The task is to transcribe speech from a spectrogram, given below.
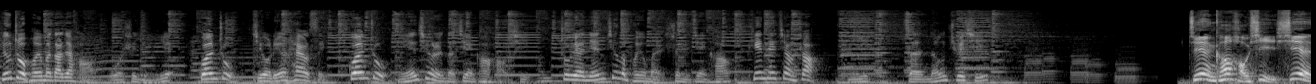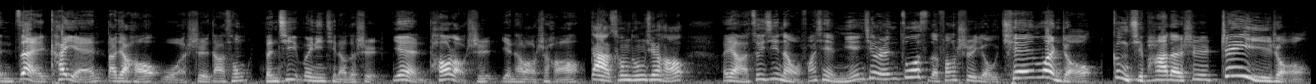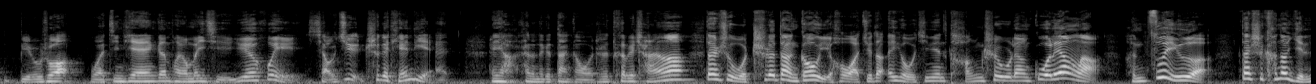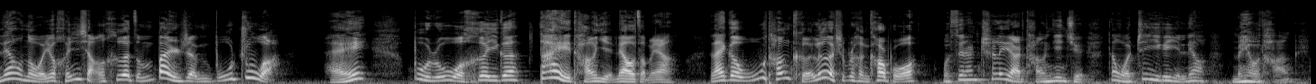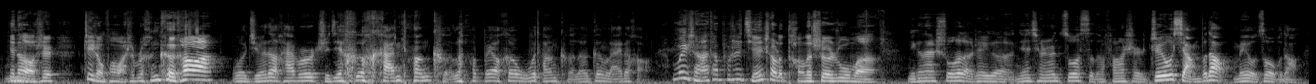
听众朋友们，大家好，我是尹烨，关注九零 healthy，关注年轻人的健康好戏，祝愿年轻的朋友们身体健康，天天向上，你怎能缺席？健康好戏现在开演，大家好，我是大葱，本期为您请到的是燕涛老师，燕涛老师好。大葱同学好，哎呀，最近呢，我发现年轻人作死的方式有千万种，更奇葩的是这一种。比如说，我今天跟朋友们一起约会小聚，吃个甜点。哎呀，看到那个蛋糕，我真是特别馋啊！但是我吃了蛋糕以后啊，觉得哎呦，今天糖摄入量过量了，很罪恶。但是看到饮料呢，我又很想喝，怎么办？忍不住啊！哎，不如我喝一个代糖饮料怎么样？来个无糖可乐，是不是很靠谱？我虽然吃了一点糖进去，但我这一个饮料没有糖。燕涛老师，这种方法是不是很可靠啊？我觉得还不如直接喝含糖可乐，不要喝无糖可乐更来得好。为啥？它不是减少了糖的摄入吗？你刚才说了，这个年轻人作死的方式，只有想不到，没有做不到。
